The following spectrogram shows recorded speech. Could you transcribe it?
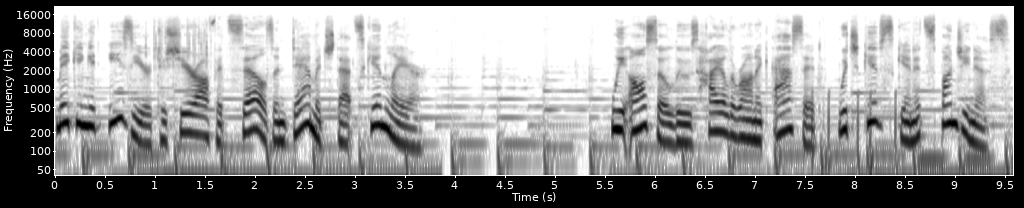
making it easier to shear off its cells and damage that skin layer. We also lose hyaluronic acid, which gives skin its sponginess,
